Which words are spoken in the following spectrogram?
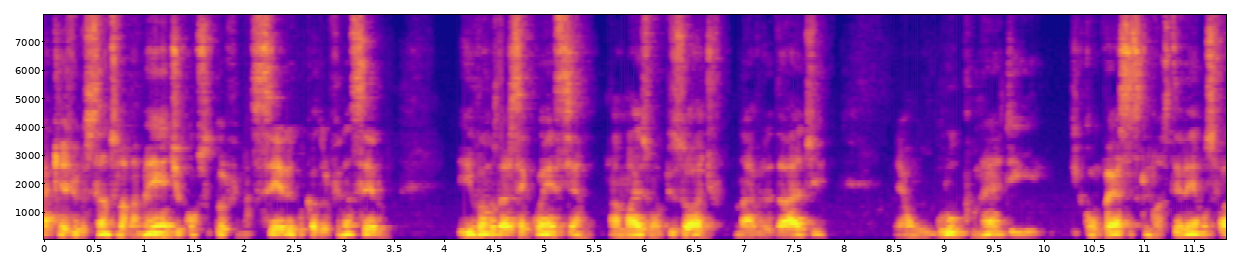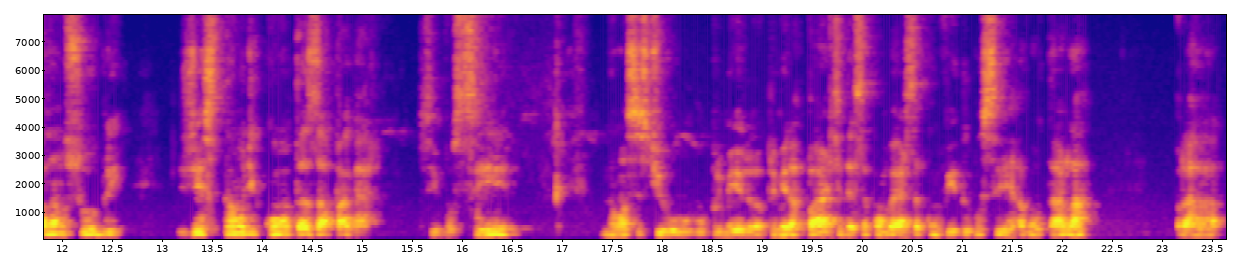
aqui é Júlio Santos novamente, consultor financeiro, educador financeiro, e vamos dar sequência a mais um episódio. Na verdade, é um grupo né, de, de conversas que nós teremos falando sobre gestão de contas a pagar. Se você não assistiu o primeiro, a primeira parte dessa conversa, convido você a voltar lá para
